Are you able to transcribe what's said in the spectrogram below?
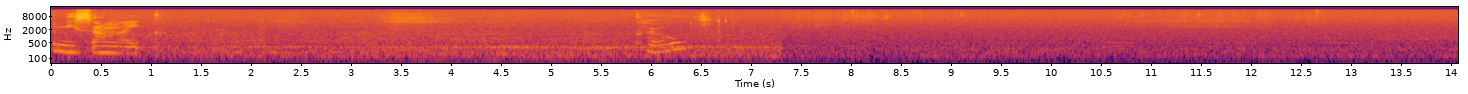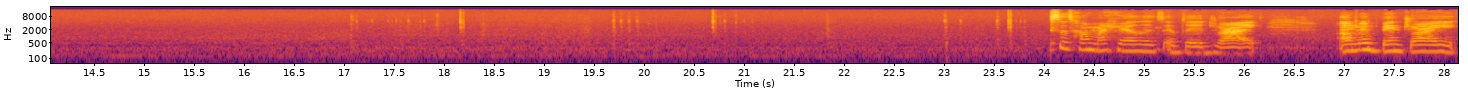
Give me some like curls. This is how my hair looks after it dried. Um, it been dried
